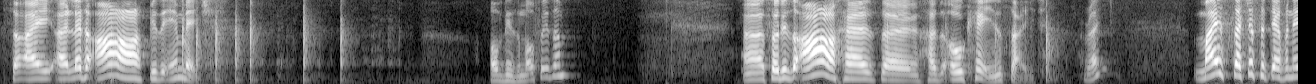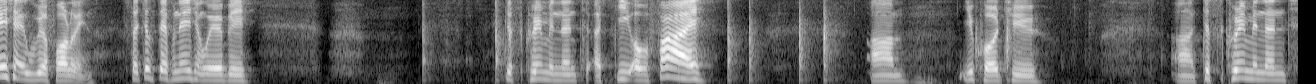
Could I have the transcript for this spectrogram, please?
So I, I let R be the image of this morphism. Uh, so this R has, uh, has OK inside, right? My suggested definition will be the following. Suggested definition will be discriminant uh, d of phi um, equal to uh, discriminant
